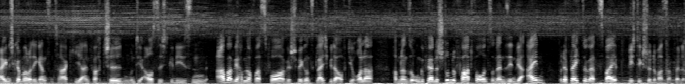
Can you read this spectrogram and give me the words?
Eigentlich können wir noch den ganzen Tag hier einfach chillen und die Aussicht genießen. Aber wir haben noch was vor. Wir schwingen uns gleich wieder auf die Roller, haben dann so ungefähr eine Stunde Fahrt vor uns und dann sehen wir ein oder vielleicht sogar zwei richtig schöne Wasserfälle.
